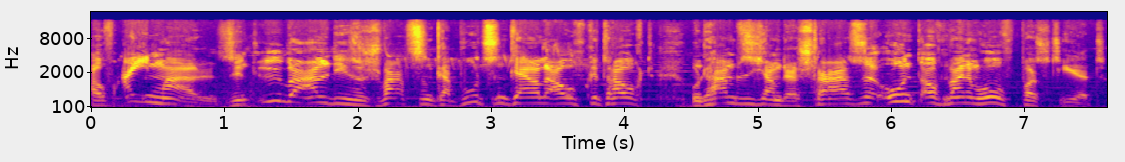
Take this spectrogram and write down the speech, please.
Auf einmal sind überall diese schwarzen Kapuzenkerle aufgetaucht und haben sich an der Straße und auf meinem Hof postiert.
